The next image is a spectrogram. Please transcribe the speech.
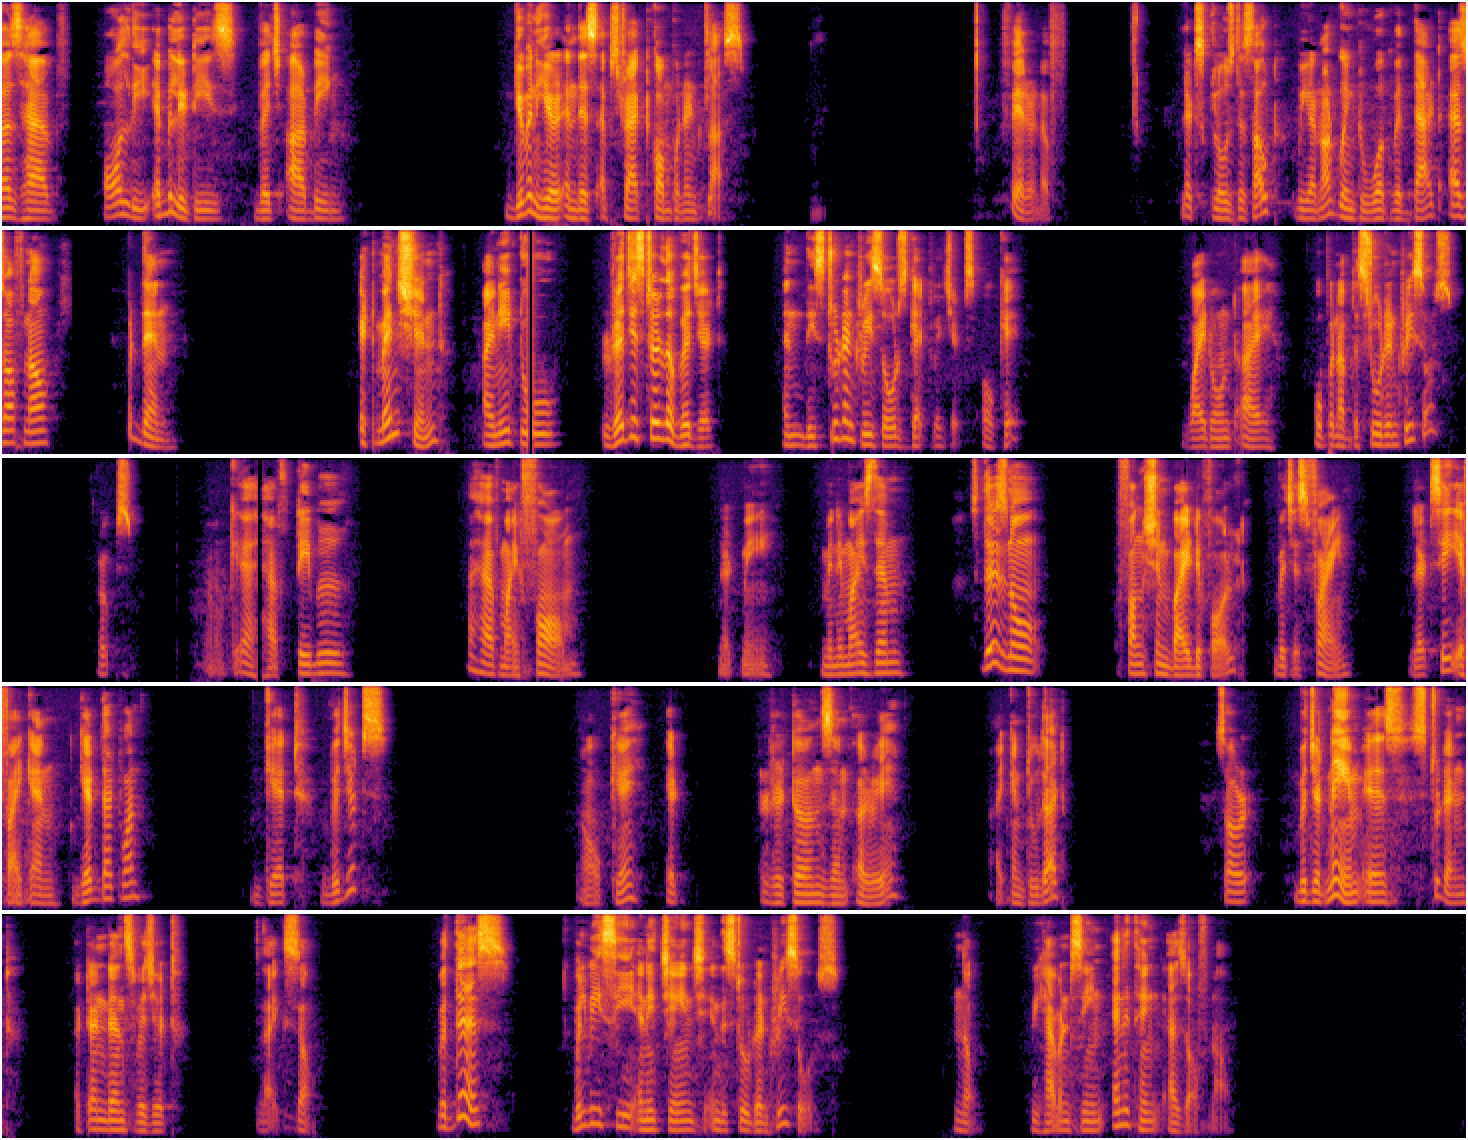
does have all the abilities which are being given here in this abstract component class. Fair enough. Let's close this out. We are not going to work with that as of now. But then it mentioned I need to register the widget in the student resource get widgets. Okay why don't I open up the student resource? Oops. Okay, I have table. I have my form. Let me minimize them. So there is no function by default, which is fine. Let's see if I can get that one. Get widgets. Okay, it returns an array. I can do that. So our widget name is student attendance widget like so. With this, will we see any change in the student resource? No, we haven't seen anything as of now.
